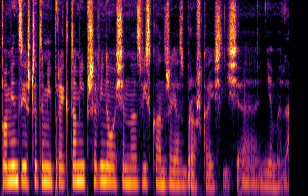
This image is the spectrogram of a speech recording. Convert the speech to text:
pomiędzy jeszcze tymi projektami przewinęło się nazwisko Andrzeja Zbrożka, jeśli się nie mylę.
